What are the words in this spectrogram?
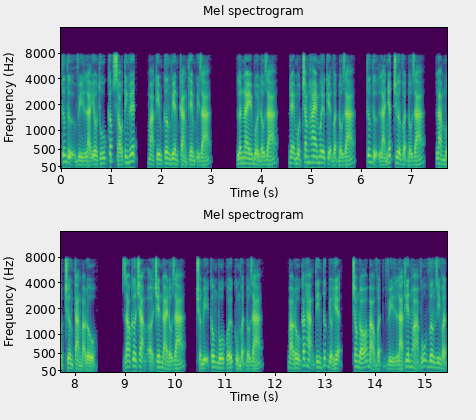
tương tự vì là yêu thú cấp sáu tinh huyết, mà kim cương viên càng thêm quý giá. Lần này buổi đấu giá, đệ một trăm hai mươi kiện vật đấu giá, tương tự là nhất chưa vật đấu giá làm một trường tàng bảo đồ. Giao cơ chạm ở trên đài đấu giá chuẩn bị công bố cuối cùng vật đấu giá. Bảo đồ các hạng tin tức biểu hiện, trong đó bảo vật vì là thiên hỏa vũ vương di vật.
